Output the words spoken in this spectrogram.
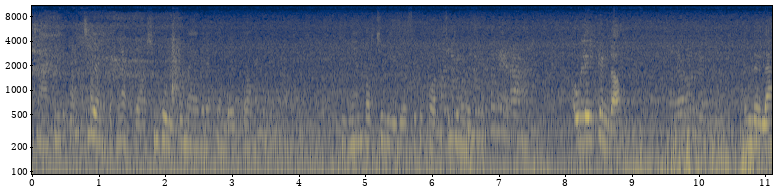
സ്റ്റാർട്ട് ചെയ്ത് കുറച്ച് കഴിഞ്ഞപ്പോൾ അത്യാവശ്യം പുളിപ്പും വേദനയൊക്കെ ഉണ്ട് കേട്ടോ. പിന്നെ ഞാൻ കുറച്ച് വീഡിയോസൊക്കെ കുറച്ചിട്ടുണ്ട്. ഉള്ളിലേക്കുണ്ടോ ഉണ്ട് അല്ലേ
